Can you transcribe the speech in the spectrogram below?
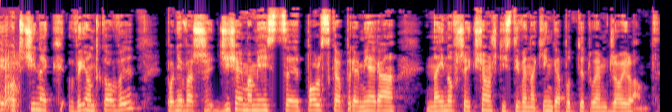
Dzisiaj odcinek wyjątkowy, ponieważ dzisiaj ma miejsce polska premiera najnowszej książki Stephena Kinga pod tytułem Joyland.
